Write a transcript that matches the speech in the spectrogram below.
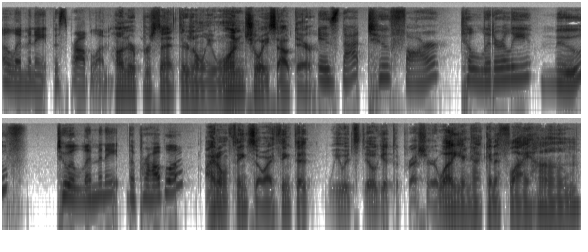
eliminate this problem. 100%. There's only one choice out there. Is that too far to literally move to eliminate the problem? I don't think so. I think that we would still get the pressure. Well, you're not going to fly home.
